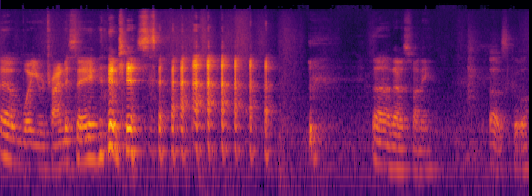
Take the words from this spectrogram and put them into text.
uh, what you were trying to say. Just oh, that was funny. That was cool.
